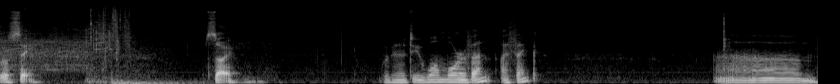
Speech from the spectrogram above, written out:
we'll see. So, we're going to do one more event, I think. Um,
